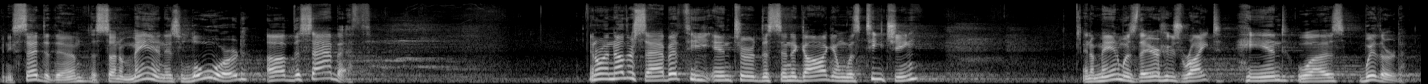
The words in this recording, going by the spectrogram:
And he said to them, The Son of Man is Lord of the Sabbath. And on another Sabbath, he entered the synagogue and was teaching. And a man was there whose right hand was withered.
